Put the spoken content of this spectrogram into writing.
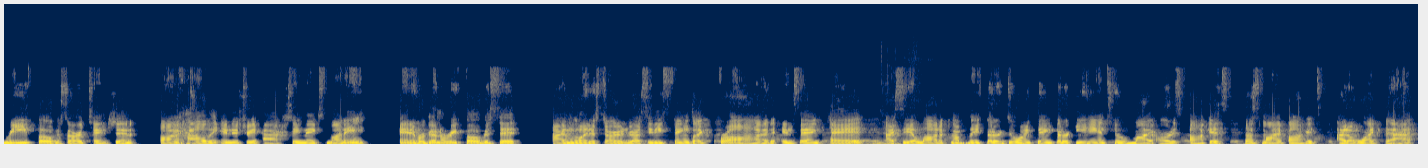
refocus our attention on how the industry actually makes money. And if we're going to refocus it, I'm going to start addressing these things like fraud and saying, hey, I see a lot of companies that are doing things that are eating into my artist pockets. That's my pockets. I don't like that.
